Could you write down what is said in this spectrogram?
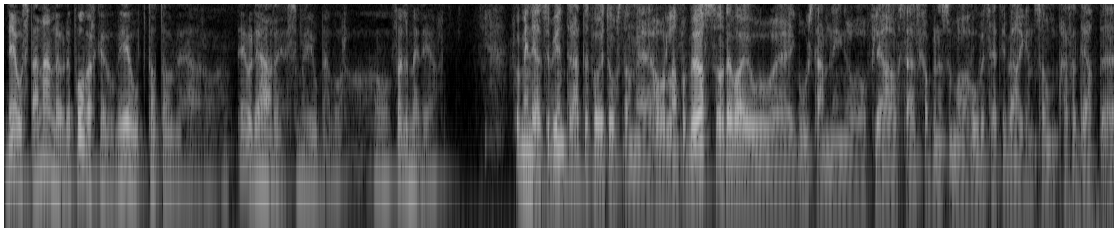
det er jo spennende, og det påvirker jo. Vi er jo opptatt av det her. og Det er jo det her som er jobben vår, å følge med det her. For min del så begynte dette forrige torsdag med Hordaland på børs, og det var jo god stemning. Og flere av selskapene som har hovedsete i Bergen som presenterte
